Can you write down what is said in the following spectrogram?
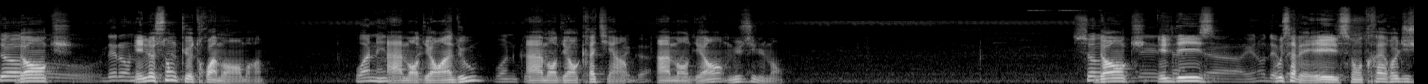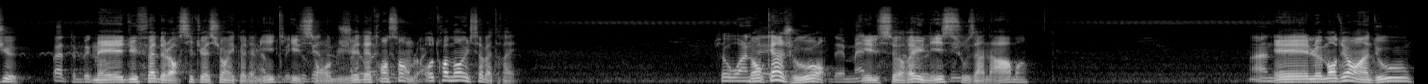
Donc, ils ne sont que trois membres. Un mendiant hindou, un mendiant chrétien, un mendiant musulman. Donc, ils disent, vous savez, ils sont très religieux, mais du fait de leur situation économique, ils sont obligés d'être ensemble, autrement ils se battraient. Donc un jour, ils se réunissent sous un arbre, et le mendiant hindou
